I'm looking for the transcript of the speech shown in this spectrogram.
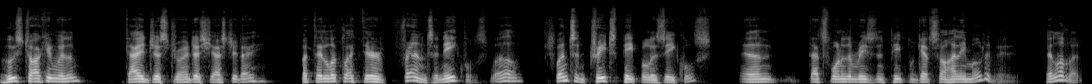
who's talking with him? Guy just joined us yesterday, but they look like they're friends and equals. Well, Swenson treats people as equals, and that's one of the reasons people get so highly motivated. They love it.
